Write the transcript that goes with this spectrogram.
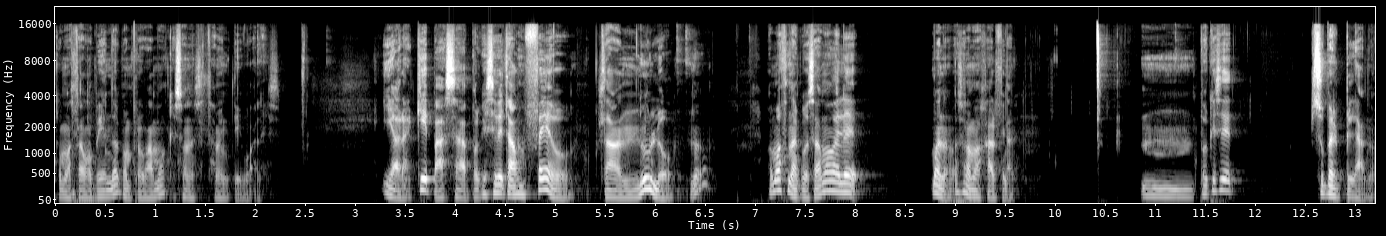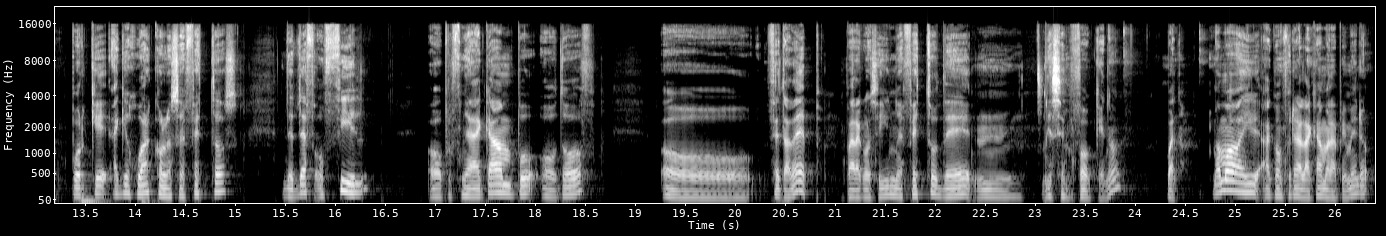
Como estamos viendo, comprobamos que son exactamente iguales. Y ahora, ¿qué pasa? ¿Por qué se ve tan feo, tan nulo, no? Vamos a hacer una cosa, vamos a verle... Bueno, eso lo vamos a dejar al final. Mm, ¿Por qué se ve súper plano? Porque hay que jugar con los efectos de depth of field, o profundidad de campo, o DOF, o ZDEP para conseguir un efecto de mm, desenfoque, ¿no? Bueno, vamos a ir a configurar la cámara primero.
